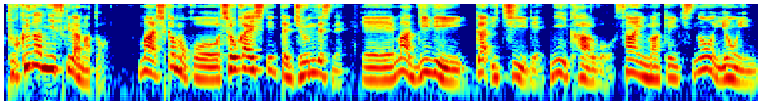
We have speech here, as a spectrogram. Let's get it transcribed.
特段に好きだなと。まあ、しかもこう、紹介していった順ですね。えー、まあ、ディディが1位で、2位カーゴ、3位マケイキスの4位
